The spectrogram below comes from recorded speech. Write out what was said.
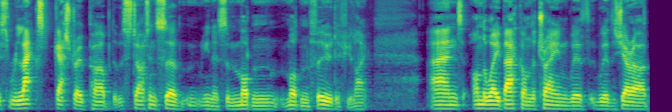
this relaxed gastropub that was starting to serve, you know, some modern modern food, if you like. And on the way back on the train with with Gerard,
